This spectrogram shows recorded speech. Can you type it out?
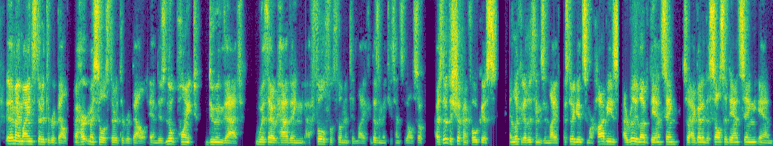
And then my mind started to rebel. My heart and my soul started to rebel. And there's no point doing that without having a full fulfillment in life. It doesn't make any sense at all. So I started to shift my focus and look at other things in life. I started getting some more hobbies. I really loved dancing. So I got into salsa dancing and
